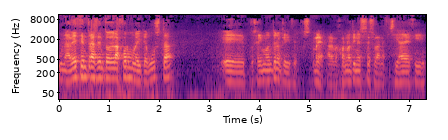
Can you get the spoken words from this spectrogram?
una vez entras dentro de la fórmula y te gusta, eh, pues hay un momento en el que dices, pues, hombre, a lo mejor no tienes eso, la necesidad de decir,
